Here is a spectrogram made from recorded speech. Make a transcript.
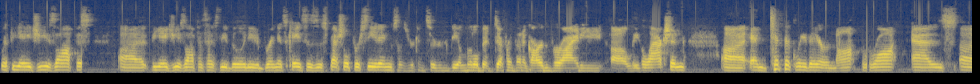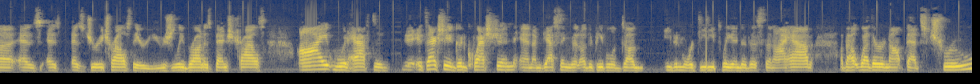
with the AG's office. Uh, the AG's office has the ability to bring its cases as special proceedings. Those are considered to be a little bit different than a garden variety uh, legal action. Uh, and typically, they are not brought as, uh, as as as jury trials. They are usually brought as bench trials. I would have to. It's actually a good question, and I'm guessing that other people have dug even more deeply into this than I have about whether or not that's true.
